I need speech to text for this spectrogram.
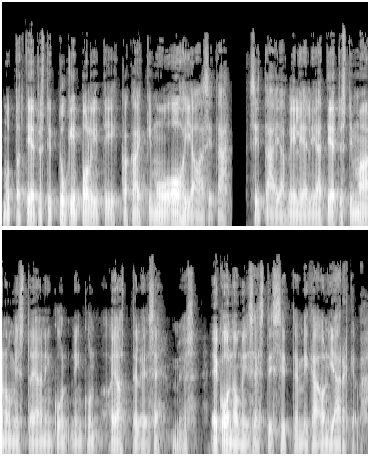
Mutta tietysti tukipolitiikka, kaikki muu ohjaa sitä, sitä ja viljelijä, tietysti maanomistaja niin kuin, niin kuin ajattelee se myös ekonomisesti sitten, mikä on järkevää.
